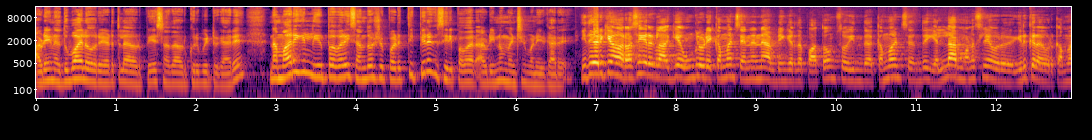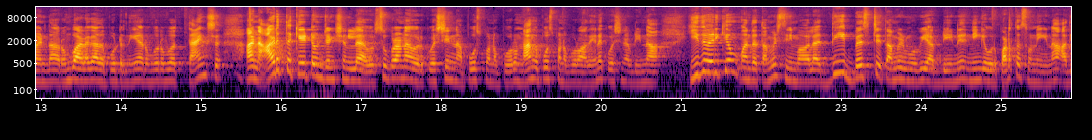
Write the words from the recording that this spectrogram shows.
அப்படின்னு துபாயில் ஒரு இடத்துல அவர் பேசினதை அவர் குறிப்பிட்டிருக்காரு. நம் அருகில் இருப்பவரை சந்தோஷப்படுத்தி பிறகு சிரிப்பவர் அப்படின்னு மென்ஷன் பண்ணியிருக்காரு. இது வரைக்கும் ரசிகர்களாகிய உங்களுடைய கமெண்ட்ஸ் என்னென்ன அப்படிங்கிறத பார்த்தோம். ஸோ இந்த கமெண்ட்ஸ் வந்து எல்லார் மனசுலையும் ஒரு இருக்கிற ஒரு கமெண்ட் தான். ரொம்ப அழகாக அதை போட்டிருந்தீங்க. ரொம்ப ரொம்ப தேங்க்ஸ் அண்ட் அடுத்த கேட்டோன் ஜங்ஷனில் ஒரு சூப்பரான ஒரு கொஸ்டின் நான் போஸ்ட் பண்ண போகிறோம் நாங்கள் போஸ்ட் பண்ண போகிறோம் அது என்ன கொஸ்டின் அப்படின்னா இது வரைக்கும் அந்த தமிழ் சினிமாவில் தி பெஸ்ட் தமிழ் மூவி அப்படின்னு நீங்கள் ஒரு படத்தை சொன்னீங்கன்னா அது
